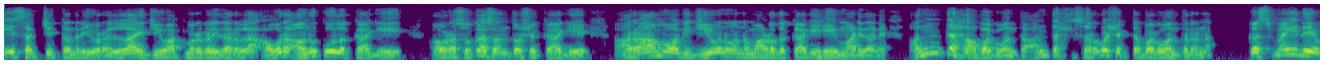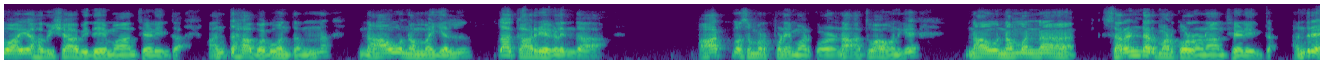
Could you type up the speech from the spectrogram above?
ಈ ಸಚ್ಚಿತ್ ಅಂದ್ರೆ ಇವರೆಲ್ಲ ಈ ಜೀವಾತ್ಮರುಗಳಿದಾರಲ್ಲ, ಅವರ ಅನುಕೂಲಕ್ಕಾಗಿ ಅವರ ಸುಖ ಸಂತೋಷಕ್ಕಾಗಿ, ಆರಾಮವಾಗಿ ಜೀವನವನ್ನು ಮಾಡೋದಕ್ಕಾಗಿ ಹೀಗೆ ಮಾಡಿದಾನೆ ಅಂತಹ ಭಗವಂತ, ಅಂತಹ ಸರ್ವಶಕ್ತ ಭಗವಂತನನ್ನ ಕಸ್ಮೈ ದೇವಾಯ ಹವಿಷ ವಿಧೇಮ ಅಂತ ಹೇಳಿ ಅಂತ, ಅಂತಹ ಭಗವಂತನನ್ನ ನಾವು ನಮ್ಮ ಎಲ್ಲ ಕಾರ್ಯಗಳಿಂದ ಆತ್ಮ ಸಮರ್ಪಣೆ ಮಾಡ್ಕೊಳ್ಳೋಣ, ಅಥವಾ ಅವನಿಗೆ ನಾವು ನಮ್ಮನ್ನ ಸರೆಂಡರ್ ಮಾಡ್ಕೊಳ್ಳೋಣ ಅಂತ ಹೇಳಿ ಅಂತ. ಅಂದ್ರೆ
